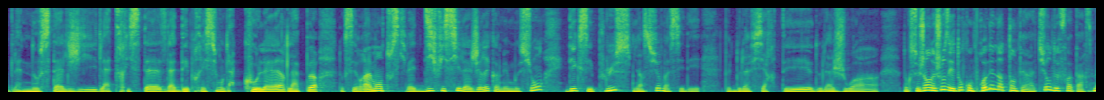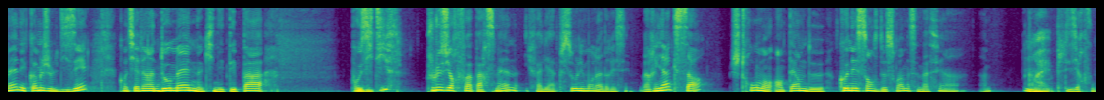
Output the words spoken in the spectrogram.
de la nostalgie, de la tristesse, de la dépression, de la colère, de la peur. Donc c'est vraiment tout ce qui va être difficile à gérer comme émotion. Dès que c'est plus, bien sûr, bah, c'est de la fierté, de la joie. Donc ce genre de choses. Et donc on prenait notre température deux fois par semaine. Et comme je le disais, quand il y avait un domaine qui n'était pas positif, plusieurs fois par semaine, il fallait absolument l'adresser. Bah, rien que ça, je trouve, en, termes de connaissance de soi, bah, ça m'a fait un, plaisir fou.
